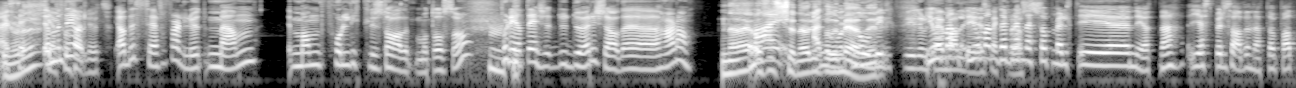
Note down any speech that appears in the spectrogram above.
Jeg ser det? Ja, det- forferdelig ut. Ja, det ser forferdelig ut, men man får litt lyst til å ha det på en måte også. Mm. Fordi at er ikke, du dør ikke av det her, da. Nei, og så skjønner jeg litt hva du mener. virker vi Jo men, jo, men det ble nettopp meldt i nyhetene. Jesper sa det nettopp at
